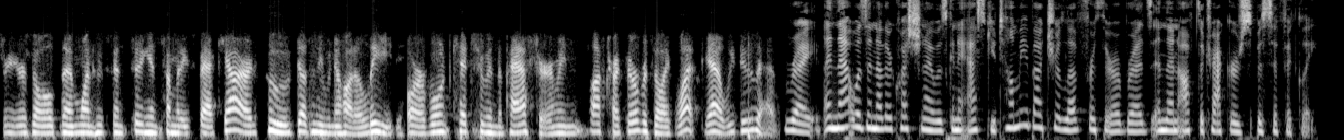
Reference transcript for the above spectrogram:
three years old than one who's been sitting in somebody's backyard who doesn't even know how to lead or won't catch you in the pasture. I mean, off track thoroughbreds are like, what? Yeah, we do that. Right. And that was another question I was going to ask you. Tell me about your love for thoroughbreds and then off the trackers specifically.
